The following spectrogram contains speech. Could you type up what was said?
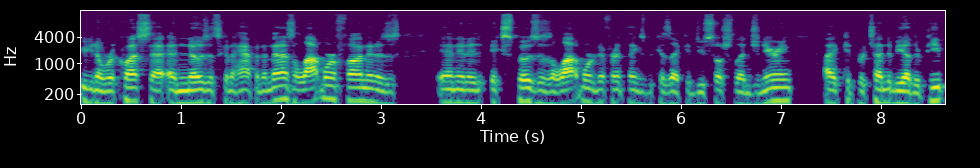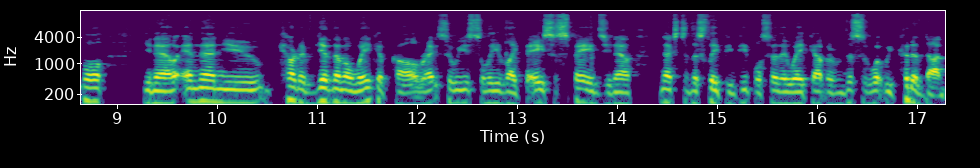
you know, requests that and knows it's going to happen. And that is a lot more fun and is and it exposes a lot more different things because I could do social engineering. I could pretend to be other people, you know, and then you kind of give them a wake up call, right? So we used to leave like the ace of spades, you know, next to the sleeping people. So they wake up and this is what we could have done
